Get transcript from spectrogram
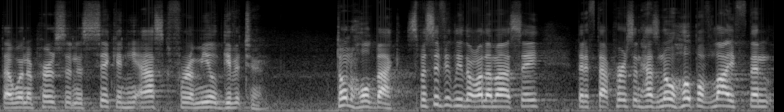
that when a person is sick and he asks for a meal, give it to him. Don't hold back. Specifically, the ulama say that if that person has no hope of life, then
